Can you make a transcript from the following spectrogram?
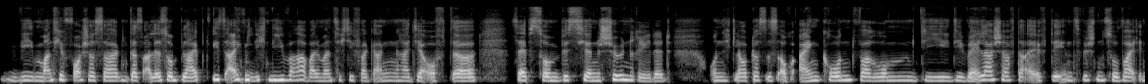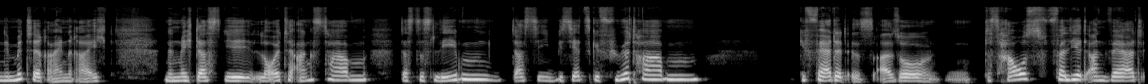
wie manche Forscher sagen, dass alles so bleibt, wie es eigentlich nie war, weil man sich die Vergangenheit ja oft äh, selbst so ein bisschen schönredet. Und ich glaube, das ist auch ein Grund, warum die, die Wählerschaft der AfD inzwischen so weit in die Mitte reinreicht. Nämlich, dass die Leute Angst haben, dass das Leben, das sie bis jetzt geführt haben, gefährdet ist. Also das Haus verliert an Wert.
